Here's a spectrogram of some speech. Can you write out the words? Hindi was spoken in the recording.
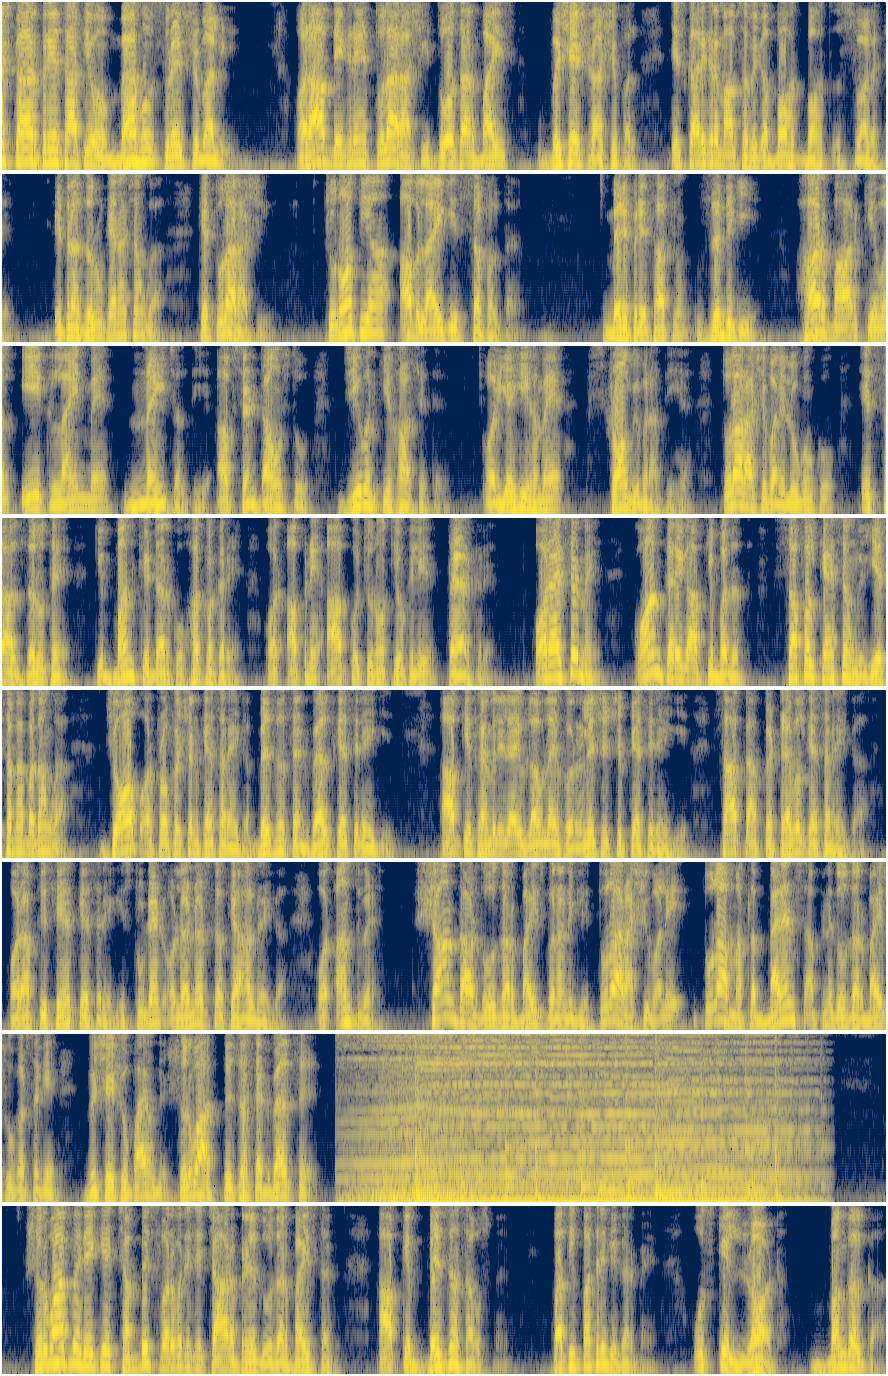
नमस्कार, प्रिय साथियों। मैं हूँ सुरेश श्रिवाली। और आप देख रहे हैं तुला राशि 2022 विशेष राशिफल। इस कार्यक्रम आप सभी का बहुत बहुत स्वागत है। इतना ज़रूर कहना चाहूँगा कि तुला राशि, चुनौतियाँ अब लाएगी सफलता। मेरे प्रिय साथियों, ज़िंदगी हर बार केवल एक लाइन में नहीं चलती है। अप्स एंड डाउन्स तो जीवन की खासियत है और यही हमें स्ट्रांग भी बनाती है। तुला राशि वाले लोगों को इस साल ज़रूरत है कि मन के डर को खत्म करें और अपने आप को चुनौतियों के लिए तैयार करें। और ऐसे में कौन करेगा आपकी मदद? सफल कैसे होंगे? ये सब मैं बताऊँगा। जॉब और प्रोफेशन कैसा रहेगा? बिज़नेस एंड वेल्थ कैसी रहेगी? आपकी फैमिली लाइफ, लव लाइफ और रिलेशनशिप कैसी रहेगी? साथ में आपका ट्रेवल कैसा रहेगा? और आपकी सेहत कैसे रहेगी? स्टूडेंट और लर्नर्स का क्या हाल रहेगा? और अंत में, शानदार 2022 बनाने के लिए तुला राशि वाले, तुला मतलब बैलेंस अपने 2022 को कर सके विशेष उपाय होंगे। शुरुआत बिज़नेस एंड वेल्थ से। शुरुआत में देखिए 26 फरवरी से 4 अप्रैल 2022 तक आपके बिज़नेस हाउस में पति पत्नी के घर में, उसके लॉर्ड मंगल का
